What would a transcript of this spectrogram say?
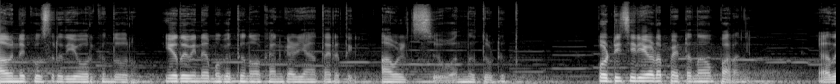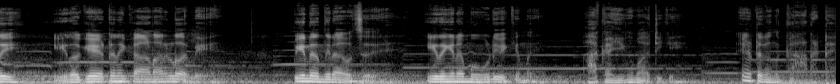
അവന്റെ കുസൃതി ഓർക്കും തോറും യദുവിന്റെ മുഖത്ത് നോക്കാൻ കഴിയാത്ത തരത്തിൽ അവൾ ചുവന്ന് തുടുത്തു. പൊട്ടിച്ചിരിയോടെ പെട്ടെന്ന് അവൻ പറഞ്ഞു അതെ ഇതൊക്കെ ഏട്ടന് കാണാനുള്ളതല്ലേ? പിന്നെ എന്തിനാ വെച്ച് ഇതിങ്ങനെ മൂടി വെക്കുന്നത് ആ കയ്യങ്ങ് മാറ്റിക്കേ. ഏട്ടനൊന്ന് കാണട്ടെ.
